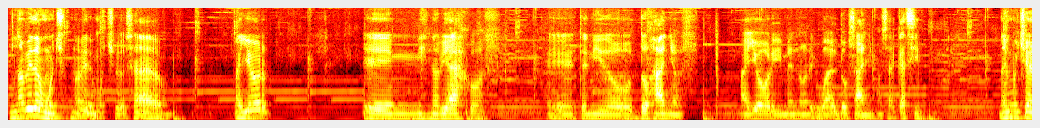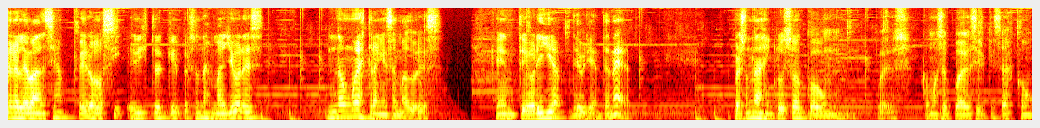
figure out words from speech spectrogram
No ha habido mucho, no ha habido mucho, o sea, mayor, eh, mis noviazgos, he tenido dos años, mayor y menor igual, dos años, o sea, casi no hay mucha relevancia, pero sí he visto que personas mayores no muestran esa madurez que en teoría deberían tener. Personas incluso con, pues, ¿cómo se puede decir? Quizás con,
